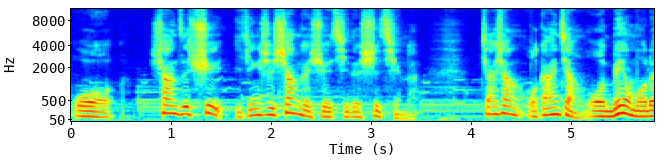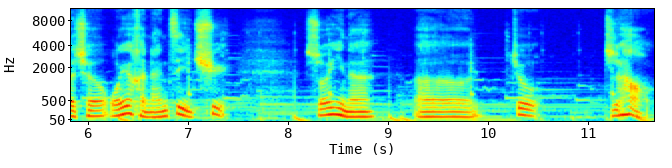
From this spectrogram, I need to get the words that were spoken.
我上次去已经是上个学期的事情了，加上我刚才讲我没有摩托车，我也很难自己去，所以呢，呃，就只好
